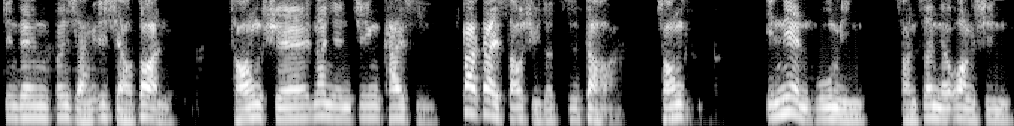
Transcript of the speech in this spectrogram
今天分享一小段，从学《楞严经》开始，大概少许的知道啊，从一念无明产生的妄心，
